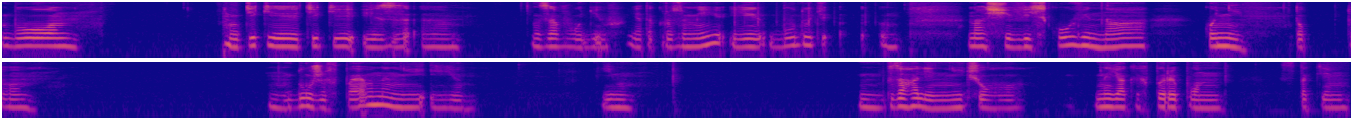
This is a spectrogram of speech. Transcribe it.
бо тільки, тільки із е, заводів, я так розумію, і будуть е, наші військові на коні. Тобто дуже впевнені і їм взагалі нічого, ніяких перепон з таким.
